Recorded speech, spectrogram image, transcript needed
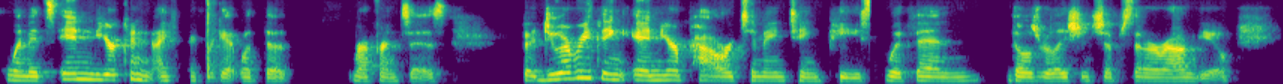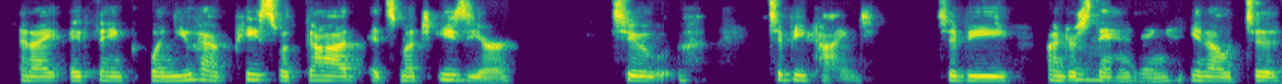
when it's in your con, I forget what the reference is, but do everything in your power to maintain peace within those relationships that are around you. And I, I think when you have peace with God, it's much easier to to be kind to be understanding, mm-hmm. you know, to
